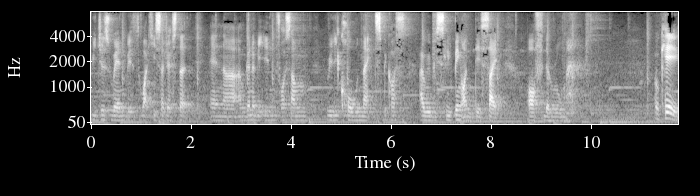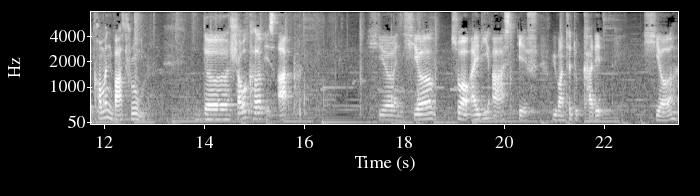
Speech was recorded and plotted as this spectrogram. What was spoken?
we just went with what he suggested and uh, I'm gonna be in for some really cold nights because I will be sleeping on this side of the room. Okay, common bathroom. The shower curb is up here and here. So our ID asked if we wanted to cut it here,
